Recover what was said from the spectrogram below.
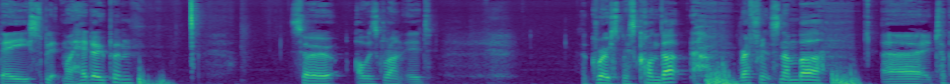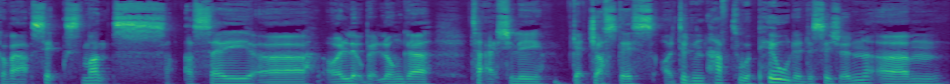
they split my head open. So I was granted a gross misconduct reference number. Uh, it took about six months, I say, uh, or a little bit longer to actually get justice. I didn't have to appeal the decision. Um,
